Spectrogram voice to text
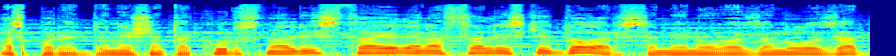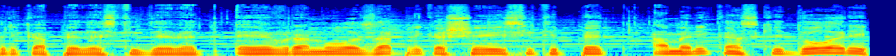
А според денешната курсна листа, еден австралиски долар се менува за 0,59 евра, 0,65 американски долари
